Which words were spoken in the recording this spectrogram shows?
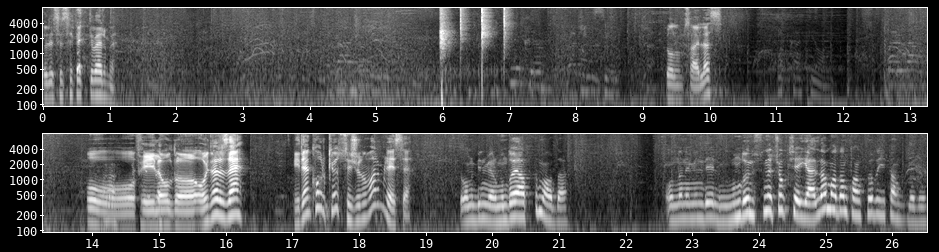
öyle ses efekti verme. Oğlum Saylas. Oo fail oldu. Oynarız he. Neden korkuyoruz? Sejun'un var mı RS? Onu bilmiyorum. Mundo'ya attım orada. Ondan emin değilim. Mundo'nun üstüne çok şey geldi ama adam tankladı iyi tankladı.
